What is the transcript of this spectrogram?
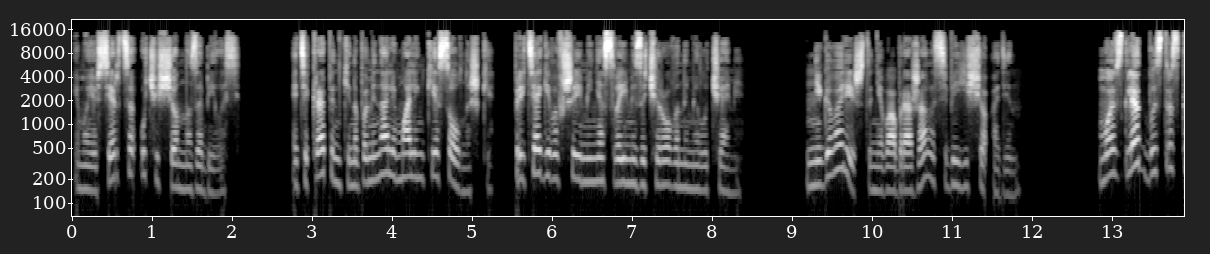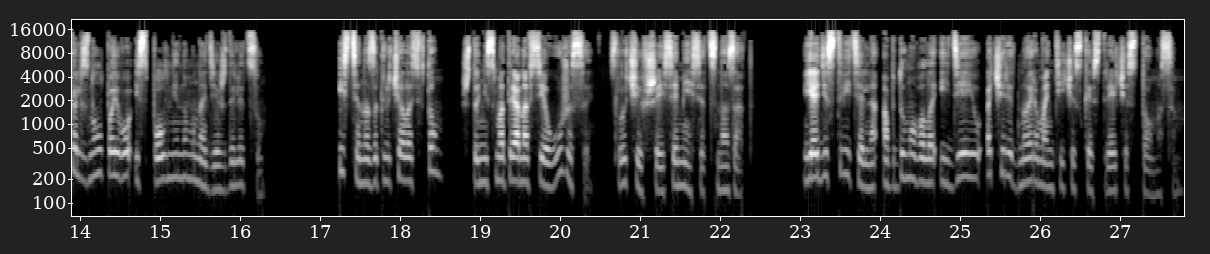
и мое сердце учащенно забилось. Эти крапинки напоминали маленькие солнышки, притягивавшие меня своими зачарованными лучами. Не говори, что не воображала себе еще один. Мой взгляд быстро скользнул по его исполненному надежды лицу. Истина заключалась в том, что, несмотря на все ужасы, случившиеся месяц назад, я действительно обдумывала идею очередной романтической встречи с Томасом.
